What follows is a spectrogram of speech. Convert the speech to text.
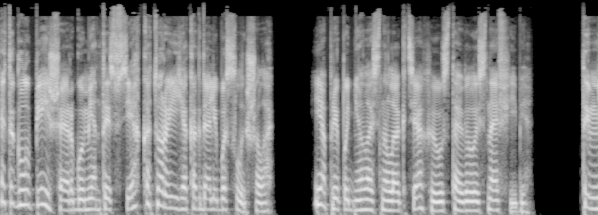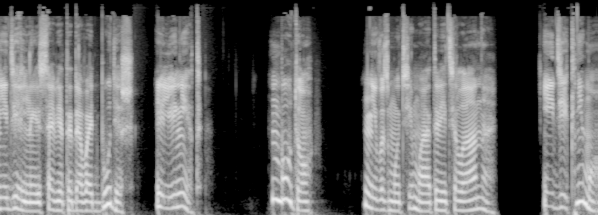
Это глупейший аргумент из всех, которые я когда-либо слышала. Я приподнялась на локтях и уставилась на Фиби. «Ты мне дельные советы давать будешь или нет?» «Буду», — невозмутимо ответила она. Иди к нему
